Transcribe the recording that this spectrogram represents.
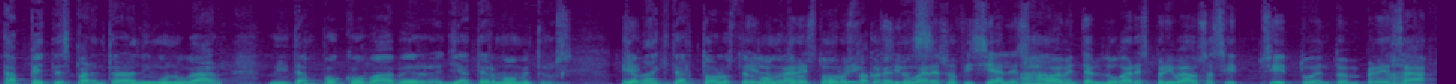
tapetes para entrar a ningún lugar, ni tampoco va a haber ya termómetros. Ya Eh, van a quitar todos los termómetros, todos los tapetes. y lugares oficiales. Ajá. Obviamente en lugares privados, si, si tú en tu empresa Ajá.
